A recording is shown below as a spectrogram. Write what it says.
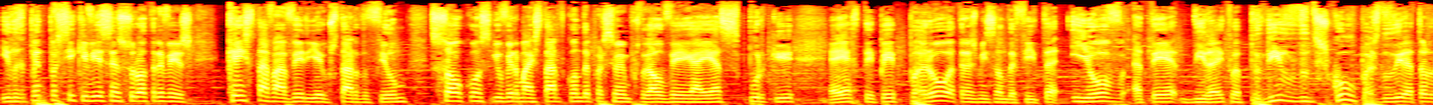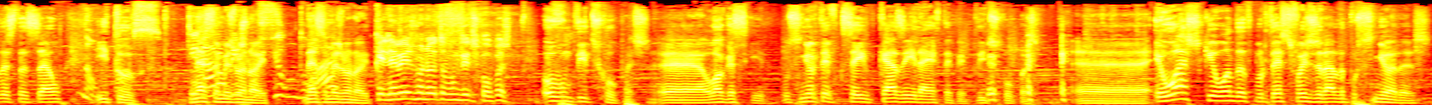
E de repente parecia que havia censura outra vez. Quem estava a ver e a gostar do filme só o conseguiu ver mais tarde quando apareceu em Portugal o VHS, porque a RTP parou a transmissão da fita e houve até direito a pedido de desculpas do diretor da estação Não e tudo. Tiraram Nessa mesma noite. Nessa ar? mesma noite. Que na mesma noite eu vou me pedir desculpas. Houve um pedido de desculpas, eh, logo a seguir. O senhor teve que sair de casa e ir à RTP pedir desculpas. Eh, eu acho que a onda de protestos foi gerada por senhoras.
